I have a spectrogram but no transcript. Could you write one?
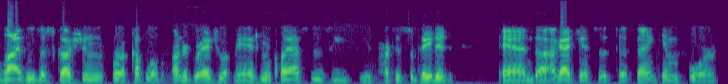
lively discussion for a couple of undergraduate management classes. He, he participated, and uh, I got a chance to, to thank him for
